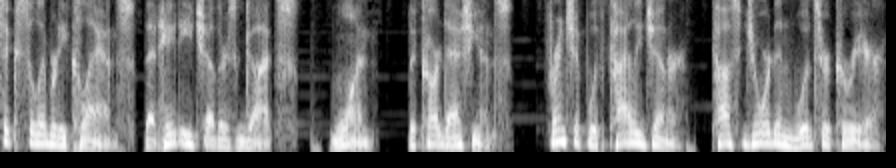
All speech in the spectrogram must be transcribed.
six celebrity clans that hate each other's guts. 1. The Kardashians. Friendship with Kylie Jenner cost Jordyn Woods her career.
